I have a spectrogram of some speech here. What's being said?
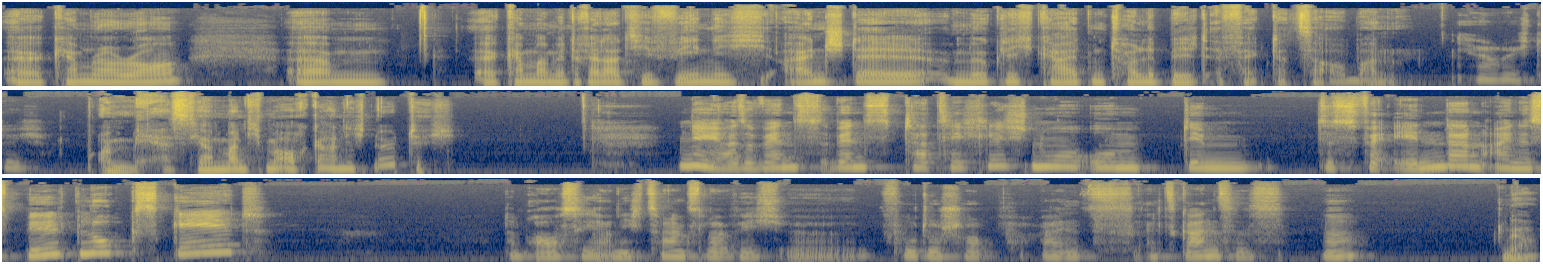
äh, Camera Raw, ähm, äh, kann man mit relativ wenig Einstellmöglichkeiten tolle Bildeffekte zaubern. Ja, richtig. Und mehr ist ja manchmal auch gar nicht nötig. Nee, also wenn es tatsächlich nur um dem, das Verändern eines Bildlooks geht, dann brauchst du ja nicht zwangsläufig äh, Photoshop als, als Ganzes. Ne? Ja.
